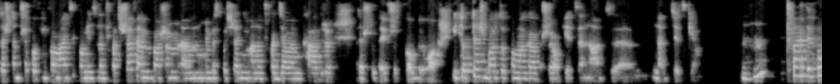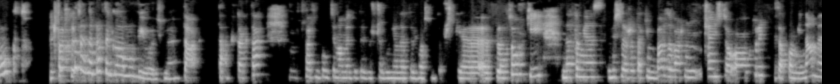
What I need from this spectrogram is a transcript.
też ten przepływ informacji pomiędzy na przykład szefem waszym bezpośrednim, a na przykład działem kadr też tutaj wszystko było. I to też bardzo pomaga przy opiece nad, e, nad dzieckiem. Mhm. Czwarty punkt Czwarty, tak naprawdę go omówiłyśmy. Tak. Tak, tak, tak. W czwartym punkcie mamy tutaj wyszczególnione też właśnie te wszystkie placówki. Natomiast myślę, że takim bardzo ważnym częścią, o której zapominamy,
